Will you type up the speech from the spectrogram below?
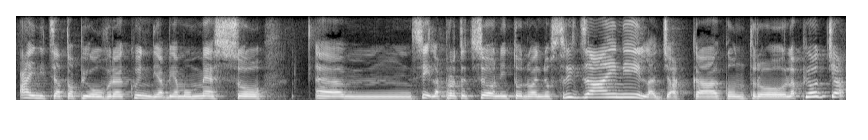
ha iniziato a piovere, quindi abbiamo messo Um, sì, la protezione intorno ai nostri zaini, la giacca contro la pioggia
